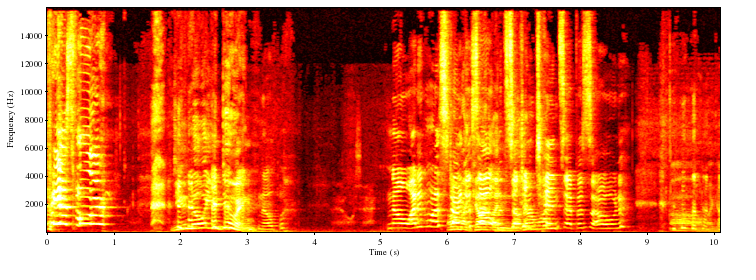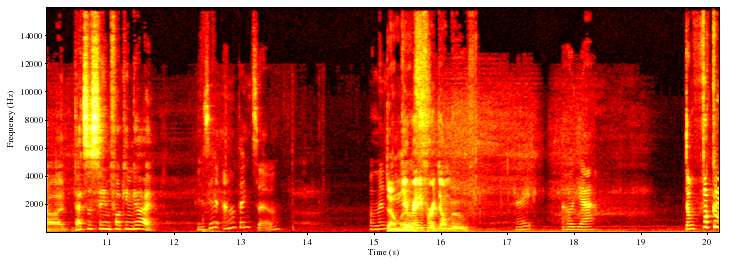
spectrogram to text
the PS4! Do you know what you're doing? Nope. No, I didn't want to start Oh my this God, out with such a another one? tense episode. Oh my god, that's the same fucking guy. Is it? I don't think so. Or maybe Don't it Get ready for a don't move. Right? Oh yeah. Don't fucking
